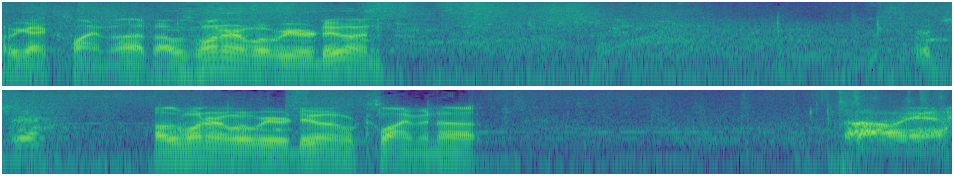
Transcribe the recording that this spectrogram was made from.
Oh, we gotta climb up. I was wondering what we were doing. What'd you say? I was wondering what we were doing. We're climbing up. Oh yeah.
